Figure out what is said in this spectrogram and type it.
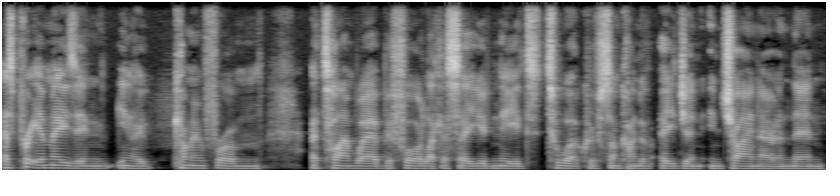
that's pretty amazing, you know, coming from a time where before, like I say, you'd need to work with some kind of agent in China and then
